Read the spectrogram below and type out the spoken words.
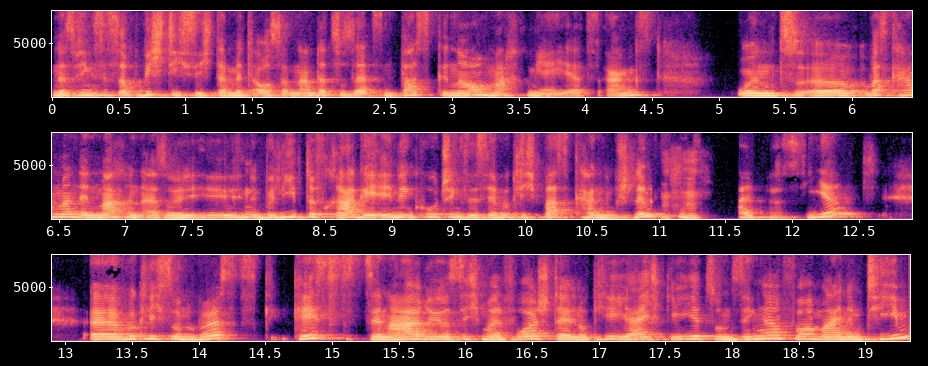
Und deswegen ist es auch wichtig, sich damit auseinanderzusetzen. Was genau macht mir jetzt Angst? Und äh, was kann man denn machen? Also eine beliebte Frage in den Coachings ist ja wirklich, was kann im schlimmsten mhm. Fall passieren? Äh, wirklich so ein Worst-Case-Szenario sich mal vorstellen, okay, ja, ich gehe jetzt und singe vor meinem Team.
